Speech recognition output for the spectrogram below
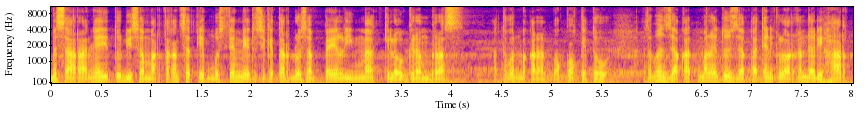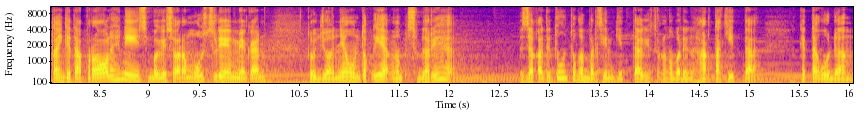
besarannya itu disamartakan setiap muslim yaitu sekitar 2 sampai 5 kg beras ataupun makanan pokok gitu ataupun zakat mal itu zakat yang dikeluarkan dari harta yang kita peroleh nih sebagai seorang muslim ya kan? Tujuannya untuk ya sebenarnya zakat itu untuk ngebersihin kita gitu loh ngebersihin harta kita. Kita udah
